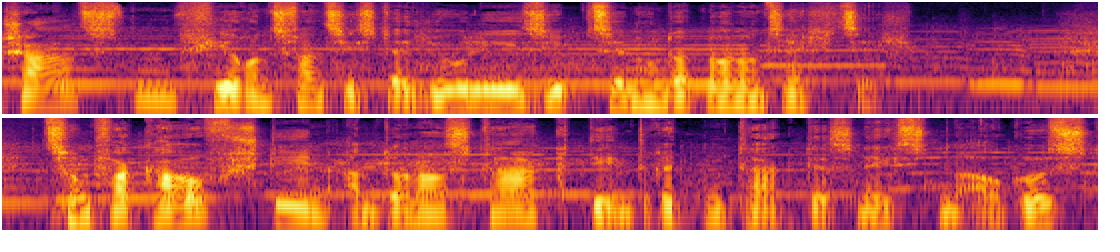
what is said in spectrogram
Charleston, 24. Juli 1769. Zum Verkauf stehen am Donnerstag, den dritten Tag des nächsten August,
